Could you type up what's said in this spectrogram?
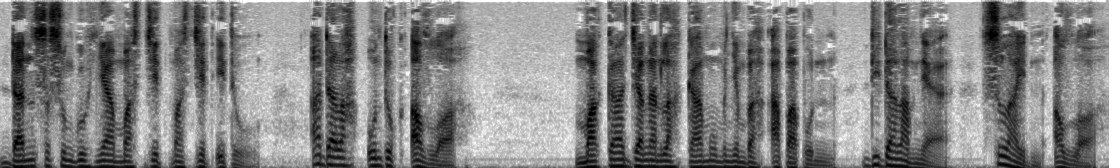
Dan sesungguhnya masjid-masjid itu adalah untuk Allah. Maka janganlah kamu menyembah apa pun di dalamnya selain Allah.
